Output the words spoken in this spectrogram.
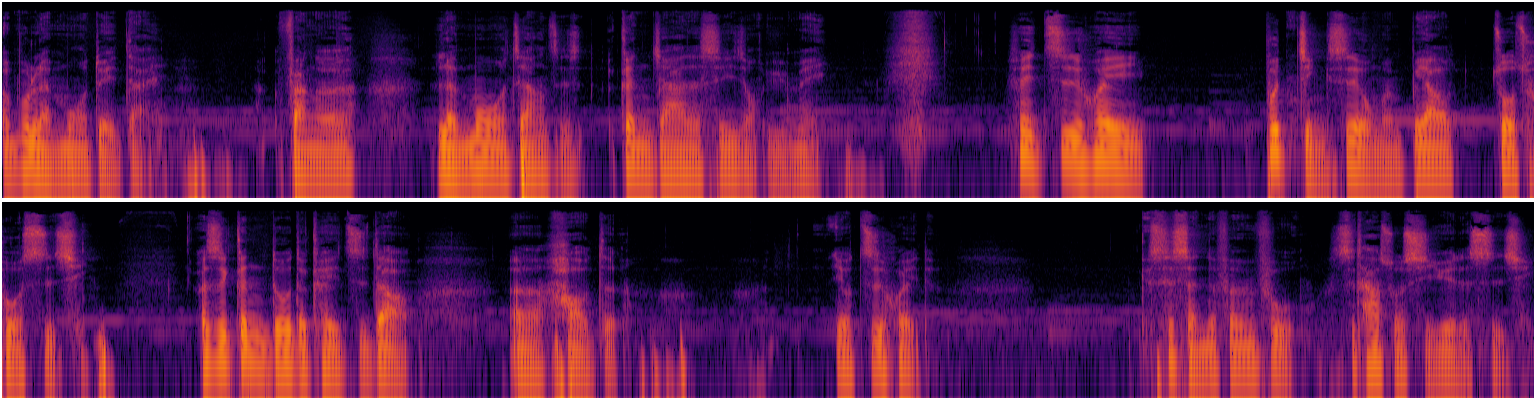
而不冷漠对待，反而冷漠这样子更加的是一种愚昧。所以智慧不仅是我们不要做错事情。而是更多的可以知道，呃，好的，有智慧的，是神的吩咐，是他所喜悦的事情，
